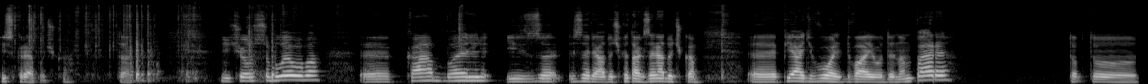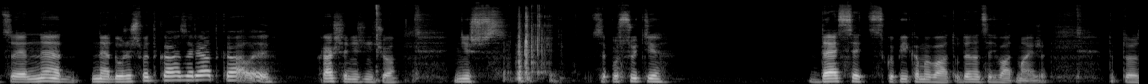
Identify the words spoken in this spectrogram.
І скрепочка. Так. Нічого особливого. Е, Кабель і зарядочка. Так, зарядочка е, 5 вольт 2,1 ампери. Тобто це не, не дуже швидка зарядка, але краще, ніж нічого. Ніж це, по суті, 10 з копійками Вт, 11 Вт майже. Тобто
